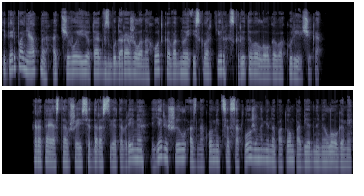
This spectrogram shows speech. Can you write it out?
Теперь понятно, отчего ее так взбудоражила находка в одной из квартир скрытого логова курильщика. Коротая оставшееся до рассвета время, я решил ознакомиться с отложенными на потом победными логами,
